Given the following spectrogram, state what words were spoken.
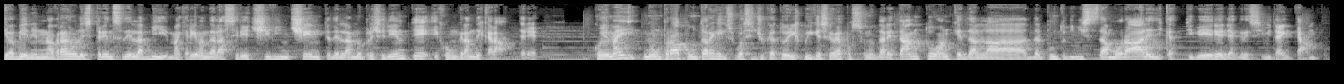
che va bene, non avranno l'esperienza della B, ma che arrivano dalla Serie C vincente dell'anno precedente e con grande carattere. Come mai non prova a puntare anche su questi giocatori qui che secondo me possono dare tanto anche dalla, dal punto di vista morale, di cattiveria e di aggressività in campo?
